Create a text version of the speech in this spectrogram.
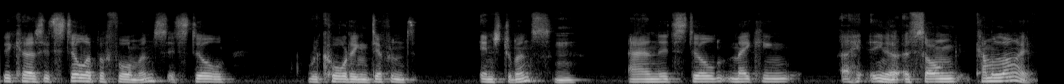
because it's still a performance. It's still recording different instruments, Mm. and it's still making a, you know a song come alive.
